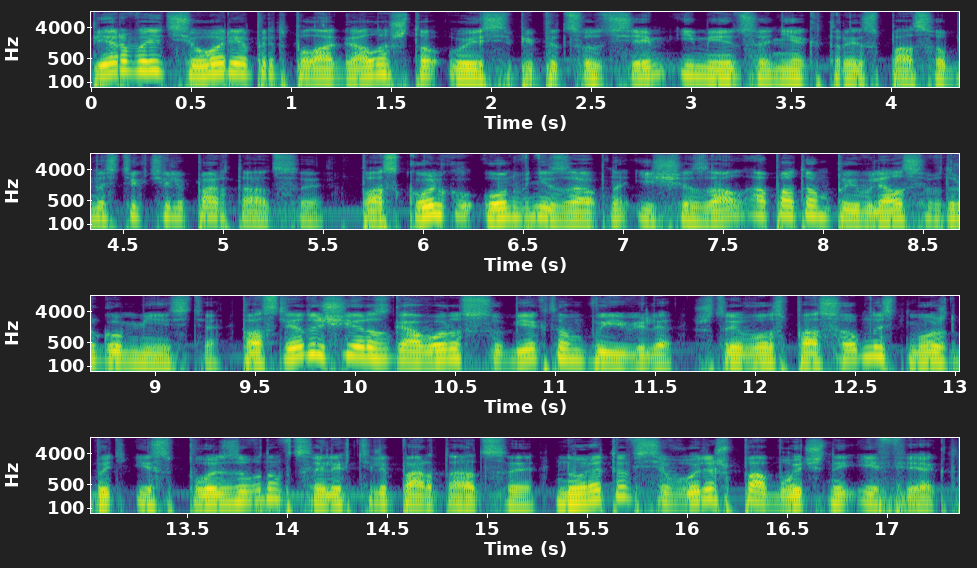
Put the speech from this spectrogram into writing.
Первая теория предполагала, что у SCP-507 имеются некоторые способности к телепортации, поскольку он внезапно исчезал, а потом появлялся в другом месте. Последующие разговоры с субъектом выявили, что его способность может быть и использовано в целях телепортации, но это всего лишь побочный эффект.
